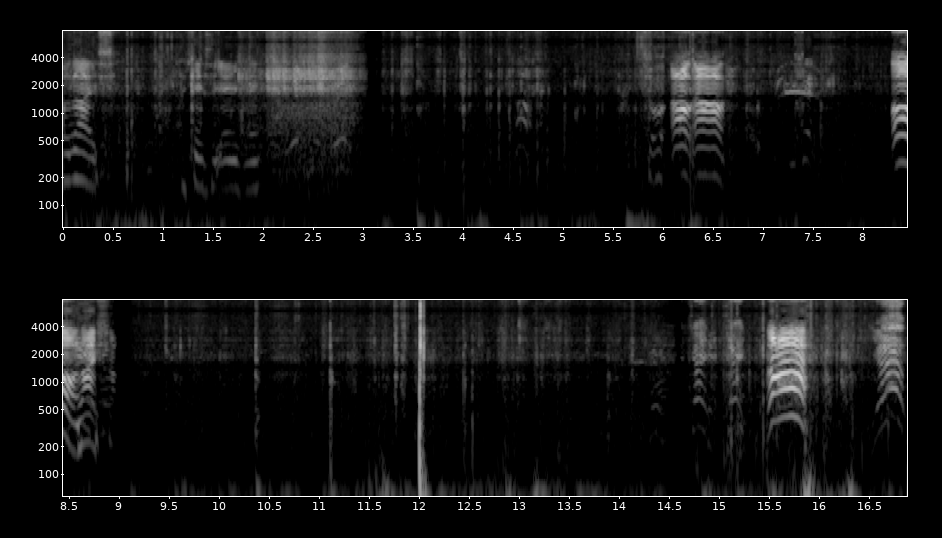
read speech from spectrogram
Oh, nice. I can't see anything. So, ow, ow. Oh, nice shot. Ah! Yep!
